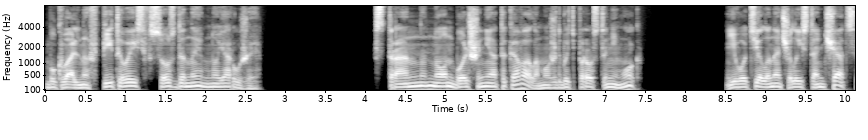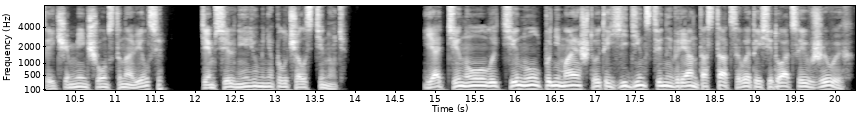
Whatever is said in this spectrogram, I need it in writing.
буквально впитываясь в созданное мной оружие. Странно, но он больше не атаковал, а может быть, просто не мог. Его тело начало истончаться, и чем меньше он становился, тем сильнее у меня получалось тянуть. Я тянул и тянул, понимая, что это единственный вариант остаться в этой ситуации в живых.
